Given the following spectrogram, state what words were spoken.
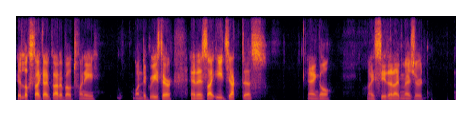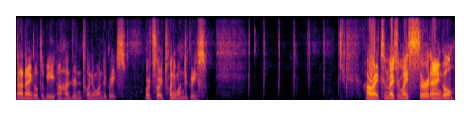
it looks like I've got about 21 degrees there. And as I eject this angle, I see that I've measured that angle to be 121 degrees, or sorry, 21 degrees. All right, to measure my third angle,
